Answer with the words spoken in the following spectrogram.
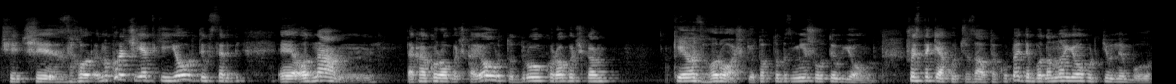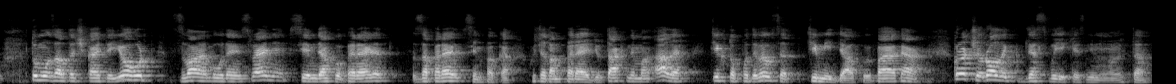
чи, чи з гор... Ну, коротше, є такі йогурти всередині. Е, одна така коробочка йогурту, друга коробочка якихось горошків, тобто змішувати в йогурт. Щось таке хочу завтра купити, бо давно йогуртів не було. Тому завтра чекайте йогурт. З вами був День Свені. Всім дякую перегляд. За перегляд, всім пока. Хоча там передів так нема, але ті, хто подивився, тим і дякую. Пока. Коротше, ролик для своїх я знімаю. Та.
